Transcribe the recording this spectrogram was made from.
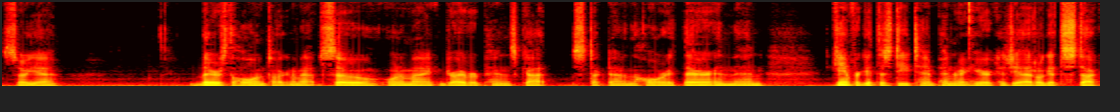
so yeah, there's the hole I'm talking about. So one of my driver pins got stuck down in the hole right there. And then you can't forget this detent pin right here because yeah, it'll get stuck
